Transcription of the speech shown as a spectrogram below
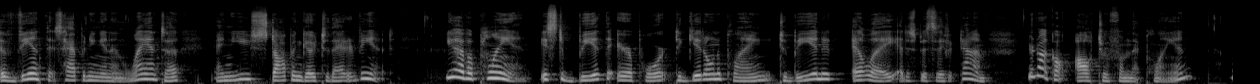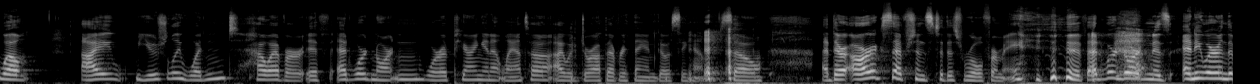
event that's happening in Atlanta and you stop and go to that event. You have a plan. It's to be at the airport, to get on a plane, to be in LA at a specific time. You're not going to alter from that plan. Well, I usually wouldn't. However, if Edward Norton were appearing in Atlanta, I would drop everything and go see him. So uh, there are exceptions to this rule for me. if Edward Norton is anywhere in the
